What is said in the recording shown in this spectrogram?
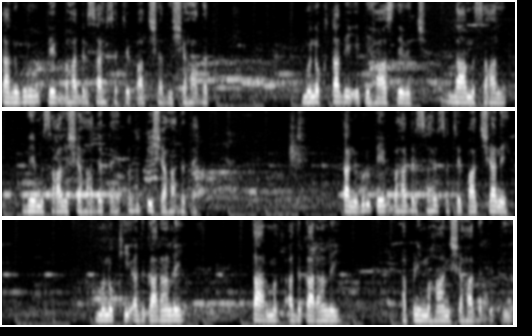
ਧੰਨ ਗੁਰੂ ਤੇਗ ਬਹਾਦਰ ਸਾਹਿਬ ਸੱਚੇ ਪਾਤਸ਼ਾਹ ਦੀ ਸ਼ਹਾਦਤ ਮਨੁੱਖਤਾ ਦੇ ਇਤਿਹਾਸ ਦੇ ਵਿੱਚ ਲਾਮਿਸਾਲ, ਬੇਮਿਸਾਲ ਸ਼ਹਾਦਤ ਹੈ, ਅਦੁੱਤੀ ਸ਼ਹਾਦਤ ਹੈ। ਧੰਨ ਗੁਰੂ ਤੇਗ ਬਹਾਦਰ ਸਾਹਿਬ ਸੱਚੇ ਪਾਤਸ਼ਾਹ ਨੇ ਮਨੁੱਖੀ ਅਧਿਕਾਰਾਂ ਲਈ, ਧਾਰਮਿਕ ਅਧਿਕਾਰਾਂ ਲਈ ਆਪਣੀ ਮਹਾਨ ਸ਼ਹਾਦਤ ਦਿੱਤੀ ਹੈ।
